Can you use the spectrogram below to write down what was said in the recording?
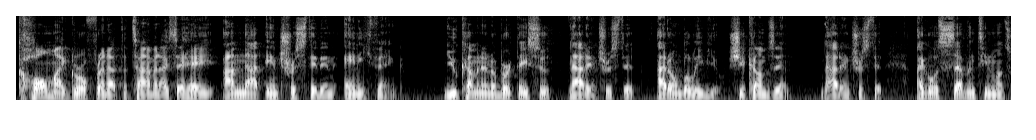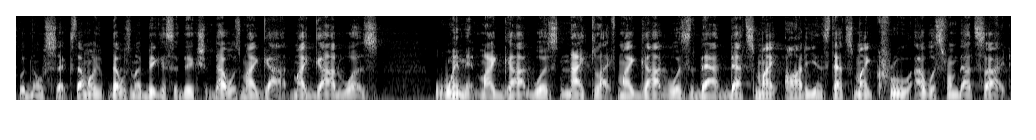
call my girlfriend at the time and I say, hey, I'm not interested in anything. You coming in a birthday suit? Not interested. I don't believe you. She comes in. Not interested. I go 17 months with no sex. That was, that was my biggest addiction. That was my God. My God was women. My God was nightlife. My God was that. That's my audience. That's my crew. I was from that side.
